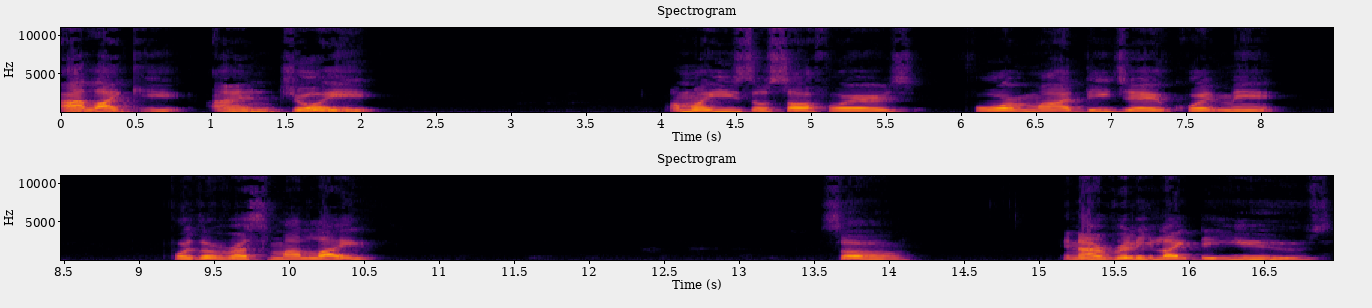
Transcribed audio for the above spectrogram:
I like it. I enjoy it. I'm gonna use those softwares for my DJ equipment for the rest of my life. So, and I really like to use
